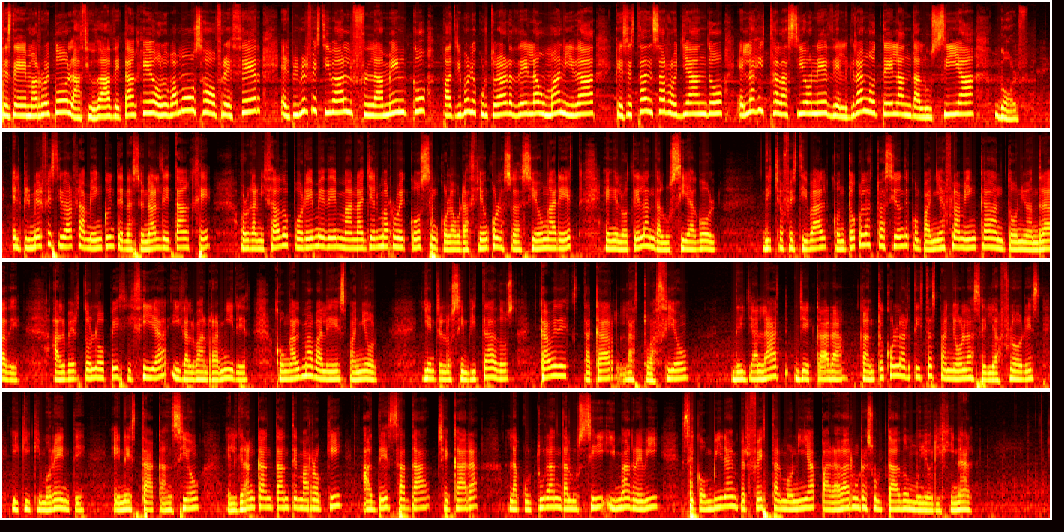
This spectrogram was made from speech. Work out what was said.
Desde Marruecos, la ciudad de Tánger, os vamos a ofrecer el primer festival flamenco Patrimonio Cultural de la Humanidad que se está desarrollando en las instalaciones del Gran Hotel Andalucía Golf. El primer Festival Flamenco Internacional de Tánger, organizado por MD Manager Marruecos en colaboración con la Asociación Aret en el Hotel Andalucía Golf Dicho festival contó con la actuación de compañía flamenca Antonio Andrade, Alberto López Icía y Galván Ramírez, con Alma Ballet Español. Y entre los invitados cabe destacar la actuación de Yalat Yekara, cantó con la artista española Celia Flores y Kiki Morente. En esta canción, el gran cantante marroquí Adesada Chekara la cultura andalusí y magrebí se combina en perfecta armonía para dar un resultado muy original.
